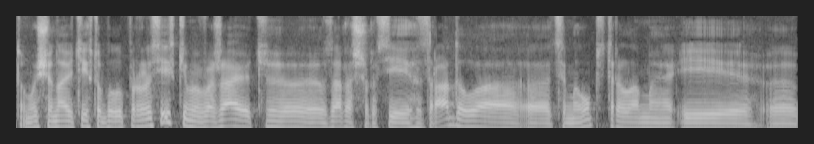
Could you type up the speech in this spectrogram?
Тому що навіть ті, хто були проросійськими, вважають е, зараз, що Росія їх зрадила е, цими обстрілами, і е,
